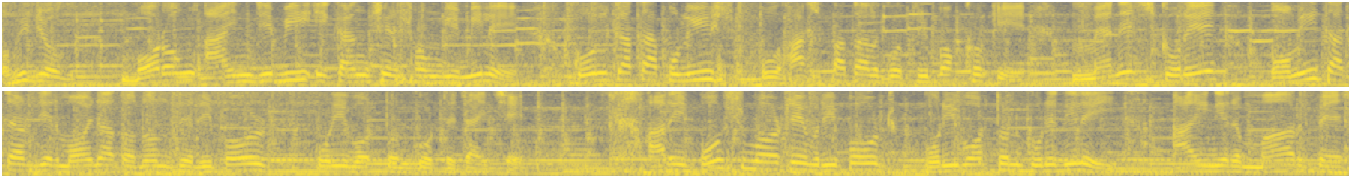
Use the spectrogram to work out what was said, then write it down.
অভিযোগ, বরং আইনজীবী একাংশের সঙ্গে মিলে কলকাতা পুলিশ ও হাসপাতাল কর্তৃপক্ষকে ম্যানেজ করে অমিত আচার্যের ময়না তদন্তের রিপোর্ট পরিবর্তন করতে চাইছে। আর এই পোস্টমর্টেম রিপোর্ট পরিবর্তন করে দিলেই আইনের মার প্যাঁচ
